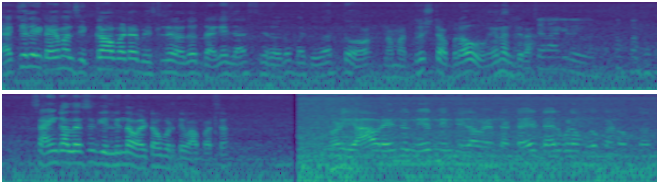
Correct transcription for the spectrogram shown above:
ಆ್ಯಕ್ಚುಲಿ ಈ ಟೈಮಲ್ಲಿ ಸಿಕ್ಕಾಪಟ್ಟೆ ಬಿಸಿಲಿರೋದು ದಗೆ ಜಾಸ್ತಿ ಇರೋದು ಬಟ್ ಇವತ್ತು ನಮ್ಮ ಅದೃಷ್ಟ ಬ್ರೋ ಏನಂತೀರಾ. ಸಾಯಂಕಾಲ ಇಲ್ಲಿಂದ ಹೊರಟೋಗ್ಬಿಡ್ತೀವಿ ವಾಪಸ್ ನೋಡಿ, ಯಾವ ರೇಂಜಲ್ಲಿ ನೀರು ನಿಂತಿದ್ದಾವೆ ಅಂತ, ಟೈರ್ ಟೈರ್ ಕೂಡ ಮುಳ್ಕೊಂಡು ಹೋಗ್ತಾವೆ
